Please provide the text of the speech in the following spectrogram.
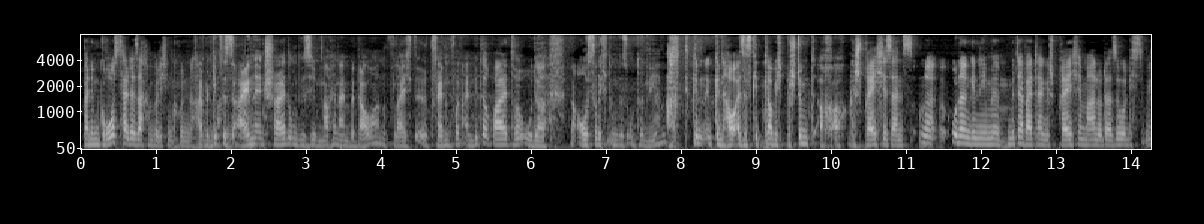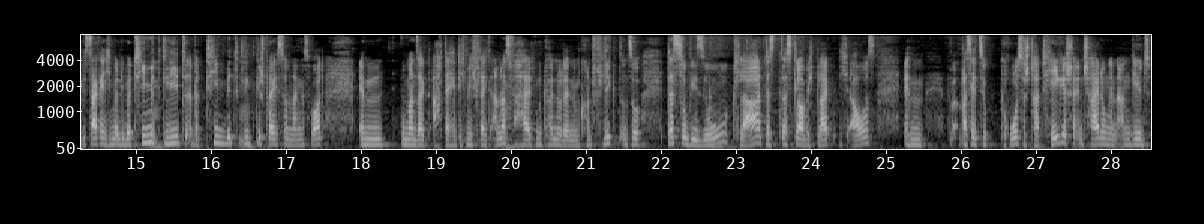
bei einem Großteil der Sachen würde ich einen Gründen haben. Aber gibt machen. es eine Entscheidung, die Sie im Nachhinein bedauern? Vielleicht äh, Trennen von einem Mitarbeiter oder eine Ausrichtung des Unternehmens? Ach, genau. Also es gibt, glaube ich, bestimmt auch, auch Gespräche, seien es unangenehme mhm. Mitarbeitergespräche mal oder so. Ich, ich sage eigentlich immer lieber Teammitglied, aber Teammitgliedgespräch ist so ein langes Wort, ähm, wo man sagt, ach, da hätte ich mich vielleicht anders mhm. verhalten können oder in einem Konflikt und so. Das sowieso, klar, das, das glaube ich, bleibt nicht aus. Ähm, was jetzt so große strategische Entscheidungen angeht,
